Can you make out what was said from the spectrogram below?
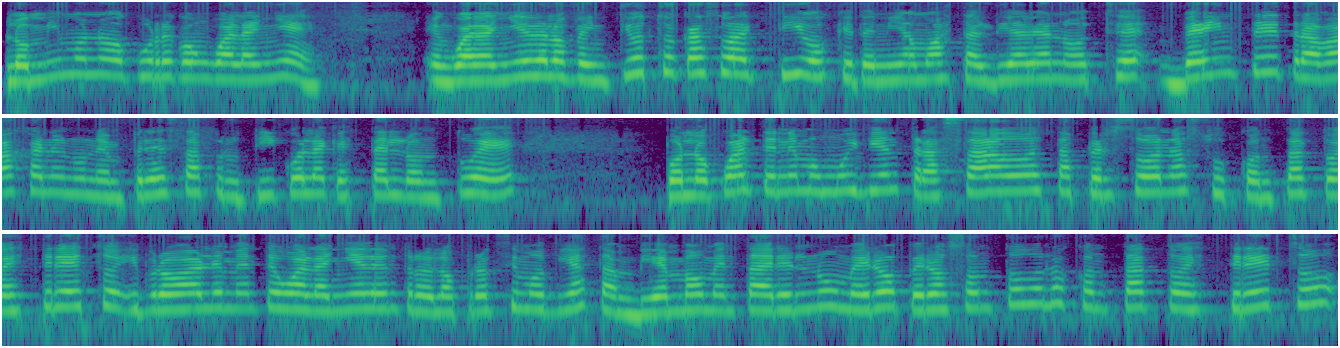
Lo mismo nos ocurre con Gualañé. En Gualañé de los 28 casos activos que teníamos hasta el día de anoche, 20 trabajan en una empresa frutícola que está en Lontué, por lo cual tenemos muy bien trazado estas personas, sus contactos estrechos y probablemente Gualañé dentro de los próximos días también va a aumentar el número, pero son todos los contactos estrechos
